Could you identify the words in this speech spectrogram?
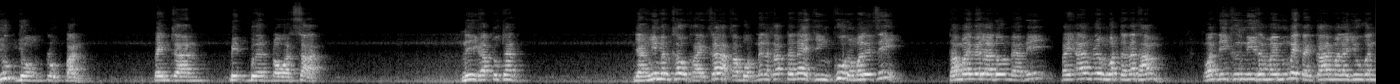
ยุยงปลุกปั่น เป็นการบิดเบือนประวัติศาสตร์ นี่ครับทุกท่าน อย่างนี้มันเข้าข่ายกล้ากบฏไหมล่ะครับถ้าแน่จริงพูดออกมาเลยสิทำไมเวลาโดนแบบนี้ ไปอ้างเรื่องวัฒนธรรม วันดีคืนดีทำไมมึงไม่แต่งกายมาลายูกัน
